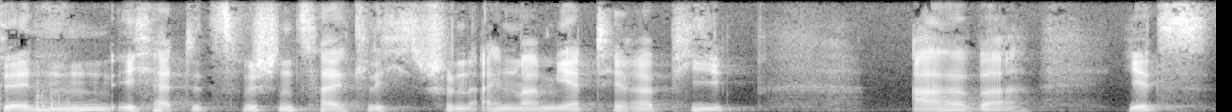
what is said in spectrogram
Denn ich hatte zwischenzeitlich schon einmal mehr Therapie. Aber jetzt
